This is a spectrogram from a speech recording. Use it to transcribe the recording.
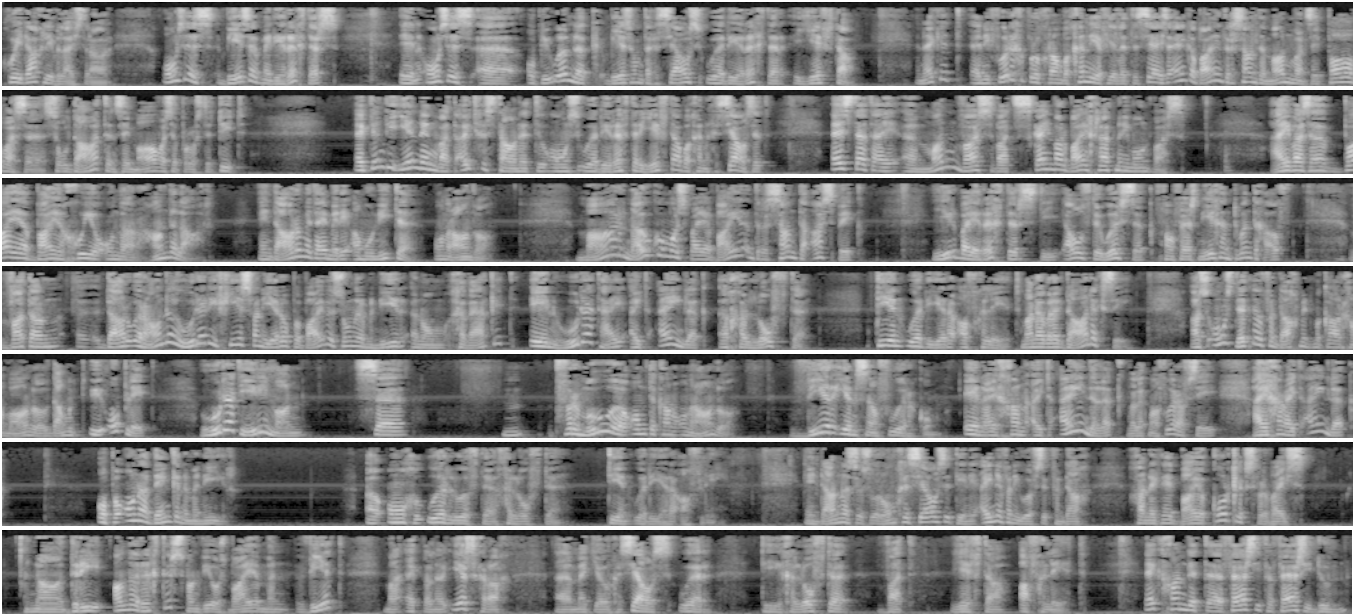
Goeiedag liewe luisteraar. Ons is besig met die rigters en ons is uh op die oomblik besig om te gesels oor die rigter Jefta. En ek het in die vorige program begin hê vir julle te sê hy's eintlik 'n baie interessante man want sy pa was 'n soldaat en sy ma was 'n prostituut. Ek dink die een ding wat uitgestaan het toe ons oor die rigter Jefta begin gesels het, is dat hy 'n man was wat skynbaar baie glad met die mond was. Hy was 'n baie baie goeie onderhandelaar en daarom het hy met die Ammoniete onderhandel. Maar nou kom ons by 'n baie interessante aspek hier by Rigters die 11de hoofstuk van vers 29 af wat dan uh, daaroor handel hoe dat die gees van die Here op 'n baie besondere manier in hom gewerk het en hoe dat hy uiteindelik 'n gelofte teenoor die Here afgelê het. Maar nou wil ek dadelik sê, as ons dit nou vandag met mekaar gaan behandel, dan moet u oplet hoe dat hierdie man se vermoë om te kan onderhandel weer eens na vore kom en hy gaan uiteindelik wil ek maar vooraf sê hy gaan uiteindelik op 'n onnadenkende manier 'n ongeoorloofde gelofte teenoor die Here af lê. En dan as ons oor hom gesels het teen die einde van die hoofstuk vandag, gaan ek net baie kortliks verwys na drie ander rigters van wie ons baie min weet, maar ek wil nou eers graag uh, met jou gesels oor die gelofte wat Jefta afgelê het. Ek gaan dit uh, versie vir versie doen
